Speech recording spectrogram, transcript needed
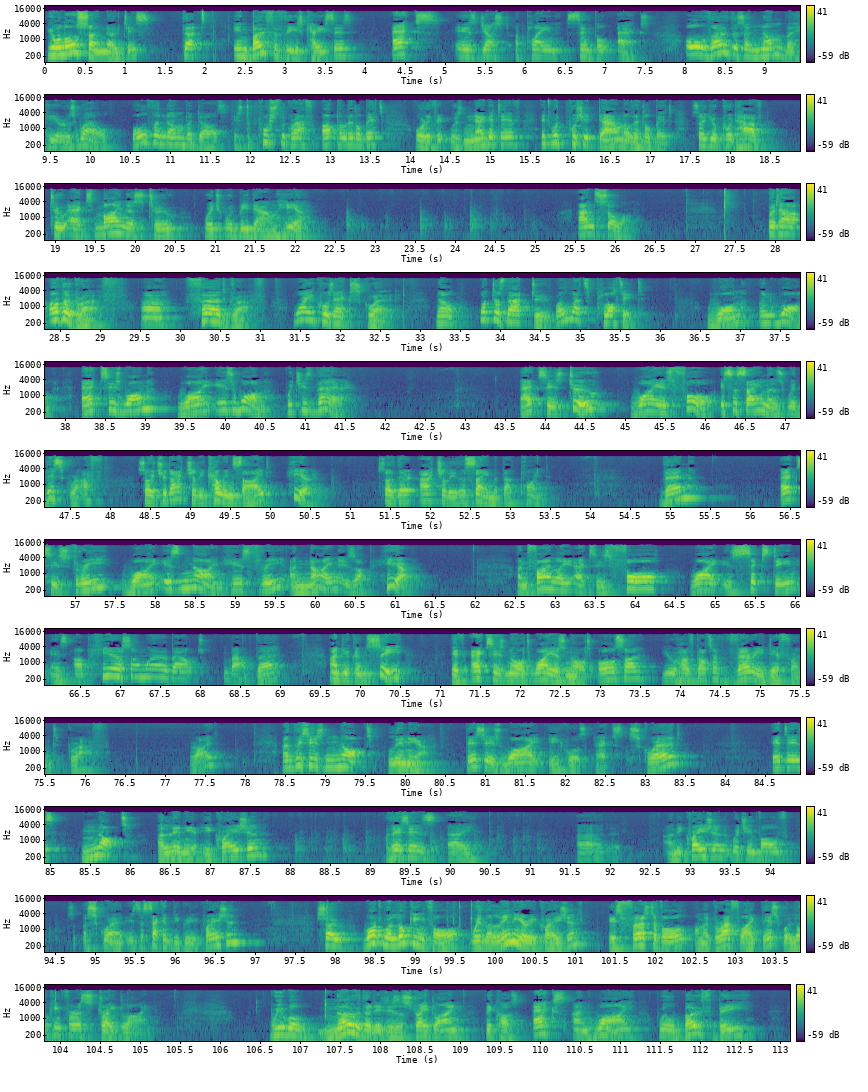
You'll also notice that in both of these cases, x is just a plain simple x. Although there's a number here as well, all the number does is to push the graph up a little bit, or if it was negative, it would push it down a little bit. So you could have 2x minus 2, which would be down here. And so on. But our other graph, our third graph, y equals x squared. Now, what does that do? Well, let's plot it. 1 and 1. X is 1, Y is 1, which is there. X is 2, Y is 4. It's the same as with this graph, so it should actually coincide here. So they're actually the same at that point. Then X is 3, Y is 9. Here's 3, and 9 is up here. And finally, X is 4, y is 16 is up here somewhere about, about there. And you can see if x is naught, y is naught also, you have got a very different graph. Right? And this is not linear. This is y equals x squared. It is not a linear equation. This is a, uh, an equation which involves a squared. It's a second degree equation. So what we're looking for with a linear equation is first of all, on a graph like this, we're looking for a straight line. We will know that it is a straight line because x and y will both be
